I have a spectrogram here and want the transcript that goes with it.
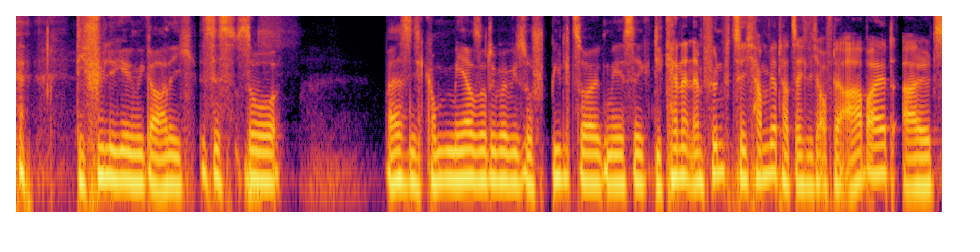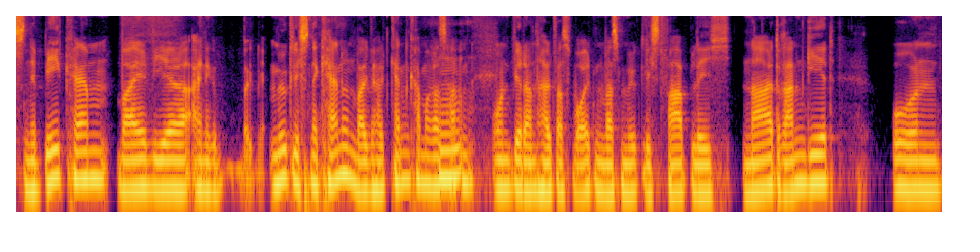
die fühle ich irgendwie gar nicht. Das ist so, weiß nicht, kommt mehr so rüber wie so Spielzeugmäßig. Die Canon M50 haben wir tatsächlich auf der Arbeit als eine B-Cam, weil wir eine, möglichst eine Canon, weil wir halt Canon-Kameras Mhm. hatten und wir dann halt was wollten, was möglichst farblich nahe dran geht und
